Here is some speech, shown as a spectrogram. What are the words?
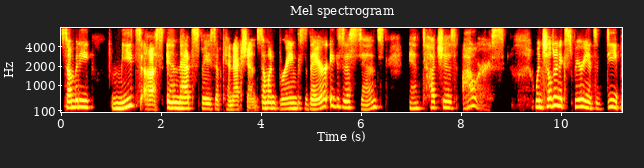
Somebody meets us in that space of connection. Someone brings their existence and touches ours. When children experience deep,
